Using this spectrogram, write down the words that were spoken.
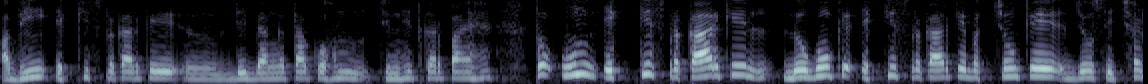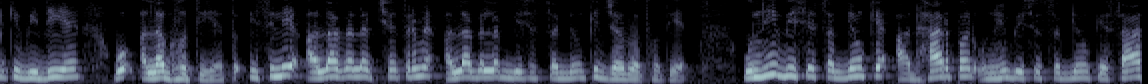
अभी 21 प्रकार के दिव्यांगता को हम चिन्हित कर पाए हैं। तो उन 21 प्रकार के लोगों के 21 प्रकार के बच्चों के जो शिक्षण की विधि है, वो अलग होती है। तो इसलिए अलग अलग अलग क्षेत्र में अलग अलग विशेषज्ञों की ज़रूरत होती है। उन्हीं विशेषज्ञों के आधार पर, उन्हीं विशेषज्ञों के साथ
